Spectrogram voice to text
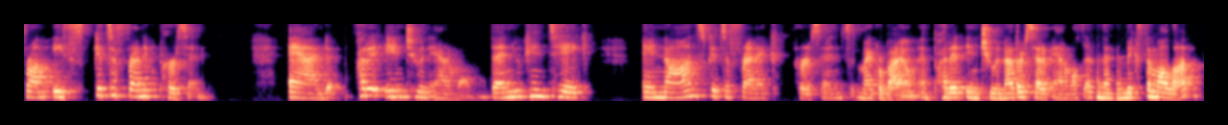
from a schizophrenic person and put it into an animal. Then you can take a non schizophrenic person's microbiome and put it into another set of animals and then mix them all up.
